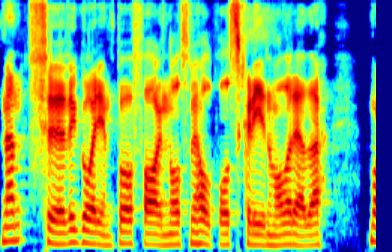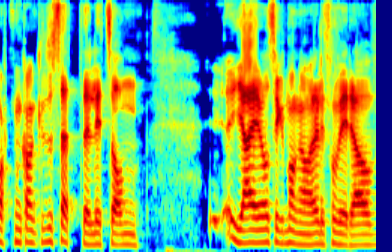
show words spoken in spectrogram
Men før vi går inn på fag nå som vi holder på å skli innom allerede, Morten, kan ikke du sette litt sånn Jeg og sikkert mange av dere er litt forvirra av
